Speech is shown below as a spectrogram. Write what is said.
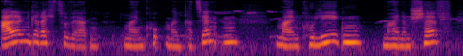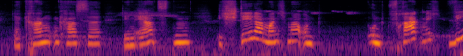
allen gerecht zu werden? Meinen, meinen Patienten, meinen Kollegen, meinem Chef, der Krankenkasse, den Ärzten. Ich stehe da manchmal und, und frage mich, wie?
